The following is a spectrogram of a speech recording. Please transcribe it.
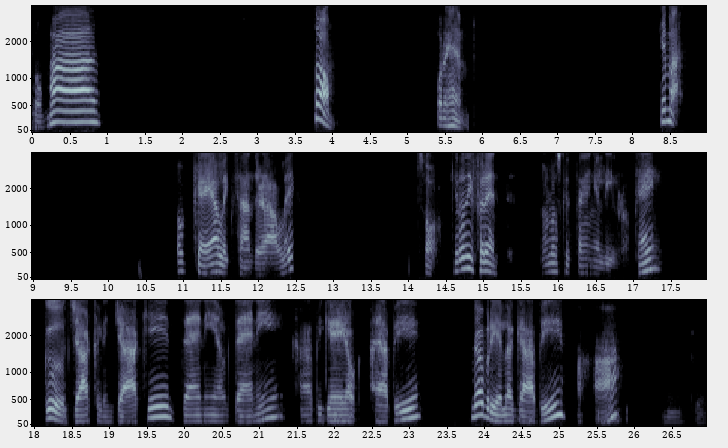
Tomás. Tom, por ejemplo. ¿Qué más? Ok, Alexander, Alex. So, quiero diferentes, no los que están en el libro, ok? Good, Jacqueline, Jackie, Daniel, Danny, Abigail, Abby, Gabriela, Gaby, ajá, Ok.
